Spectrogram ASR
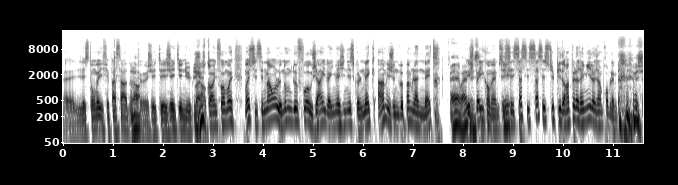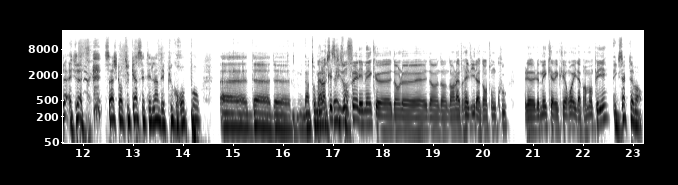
euh, laisse tomber, il fait pas ça. Donc euh, j'ai été, j'ai été nul. Voilà, juste- encore une fois, moi, moi c'est marrant le nombre de fois où j'arrive à imaginer ce que le mec a, mais je ne veux pas me l'admettre Eh ouais, et je paye quand même. C'est et- ça, c'est ça, c'est stupide. Rappelle Rémi, là j'ai un problème. Mais Sache qu'en tout cas, c'était l'un des plus gros pots euh, de- de- d'un Mais tournoi. alors qu'est-ce qu'ils ont fait les mecs euh, dans le dans, dans, dans la vraie vie là, dans ton coup le, le mec avec les rois, il a vraiment payé? Exactement.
